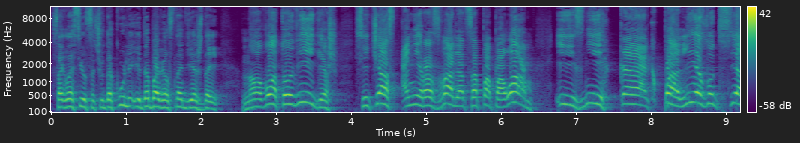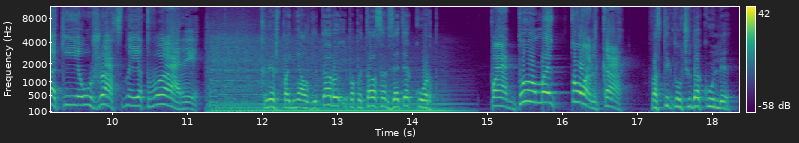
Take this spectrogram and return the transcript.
согласился Чудакули и добавил с надеждой. «Но вот увидишь, сейчас они развалятся пополам, и из них как полезут всякие ужасные твари!» Крэш поднял гитару и попытался взять аккорд. «Подумать только!» – воскликнул Чудакули.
